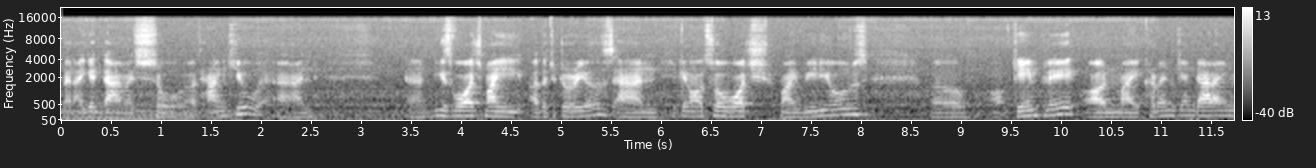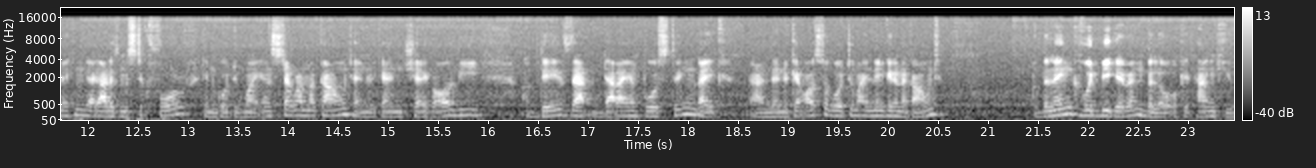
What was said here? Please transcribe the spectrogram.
when I get damaged. So uh, thank you and and please watch my other tutorials and you can also watch my videos uh, uh, gameplay on my current game that I am making that, that is Mystic 4 you can go to my Instagram account and you can check all the updates that that I am posting like and then you can also go to my LinkedIn account. The link would be given below. Okay thank you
